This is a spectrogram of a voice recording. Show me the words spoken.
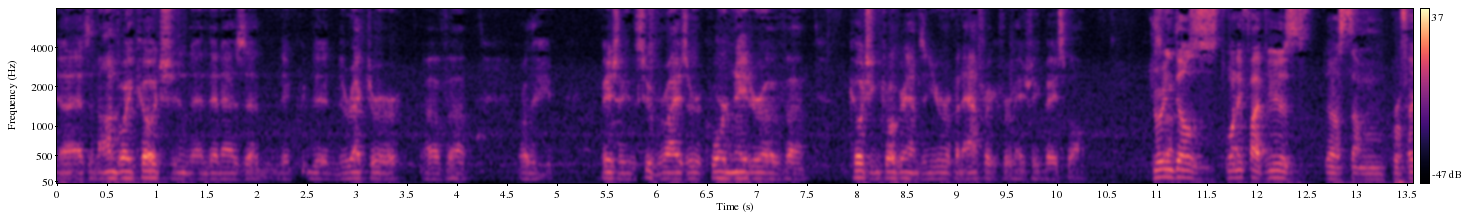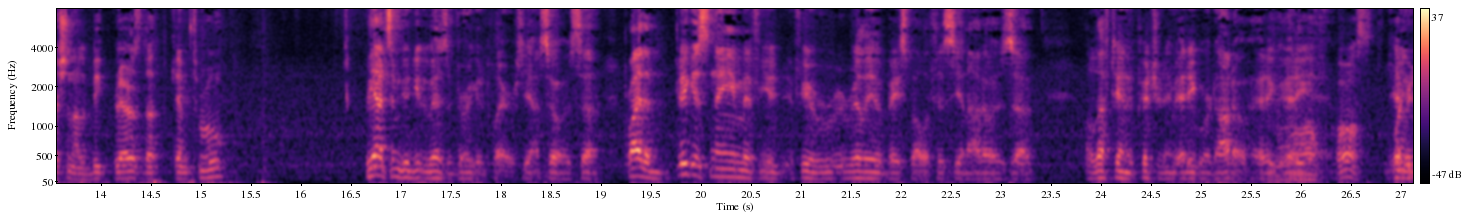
uh, as an envoy coach, and, and then as a, the, the director of uh, or the basically the supervisor coordinator of uh, coaching programs in Europe and Africa for Major League Baseball. During So- those 25 years, there are some professional big players that came through. We had some good, we had some very good players. Yeah, so it's uh, probably the biggest name if you if you're really a baseball aficionado is uh, a left-handed pitcher named Eddie Guardado. Eddie, Eddie Oh, of course. Every,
